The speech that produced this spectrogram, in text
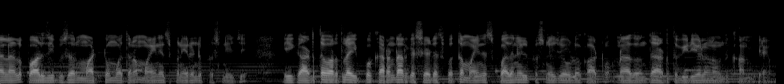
அதனால் பாலிசி பசார் மட்டும் பார்த்தோன்னா மைனஸ் பன்னிரெண்டு பர்சன்டேஜ் இதுக்கு அடுத்த வாரத்தில் இப்போ கரண்டாக இருக்க ஸ்டேட்டஸ் பார்த்தா மைனஸ் பதினேழு பர்சன்டேஜ் அவ்வளோ காட்டும். நான் அதை வந்து அடுத்த வீடியோவில் நான் வந்து காமிக்கிறேன்.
